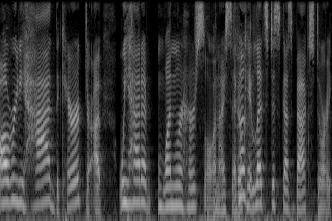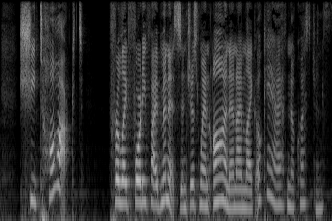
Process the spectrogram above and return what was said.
already had the character. I, we had a one rehearsal and I said, "Okay, let's discuss backstory." She talked for like 45 minutes and just went on and I'm like, "Okay, I have no questions."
